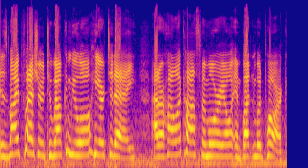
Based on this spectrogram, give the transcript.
It is my pleasure to welcome you all here today at our Holocaust Memorial in Buttonwood Park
